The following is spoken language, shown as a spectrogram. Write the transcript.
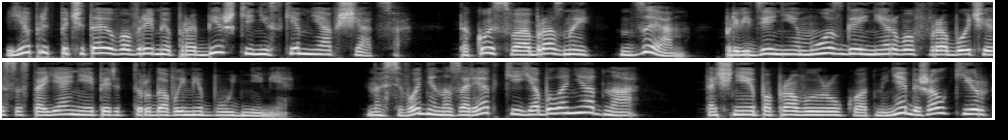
Я предпочитаю во время пробежки ни с кем не общаться. Такой своеобразный дзен, приведение мозга и нервов в рабочее состояние перед трудовыми буднями. Но сегодня на зарядке я была не одна. Точнее, по правую руку от меня бежал Кир,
